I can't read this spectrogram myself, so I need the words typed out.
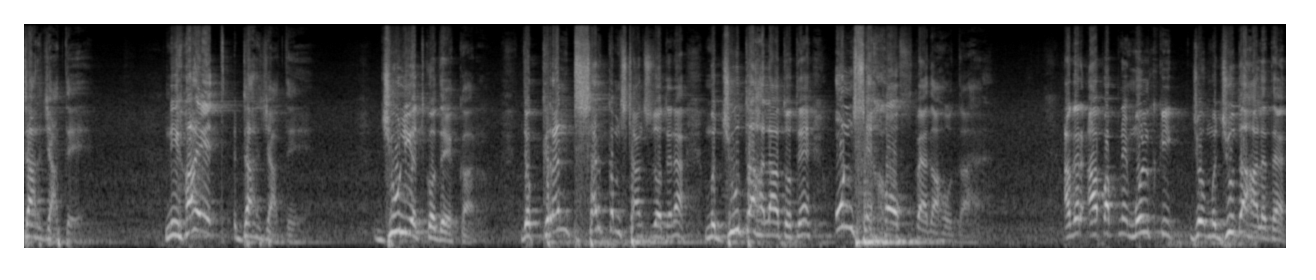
डर जाते निहायत डर जाते जूलियत को देखकर, जो करंट सरकमस्टांस होते हैं ना, मौजूदा हालात होते हैं, उनसे खौफ पैदा होता है। अगर आप अपने मुल्क की जो मौजूदा हालत है,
